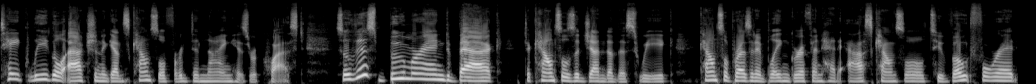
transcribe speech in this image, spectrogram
take legal action against council for denying his request. So this boomeranged back to council's agenda this week. Council President Blaine Griffin had asked council to vote for it.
